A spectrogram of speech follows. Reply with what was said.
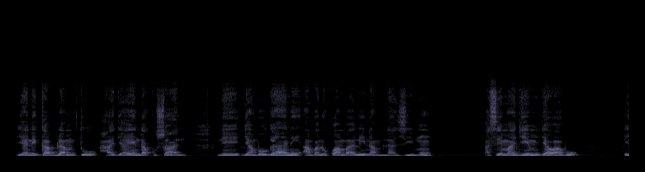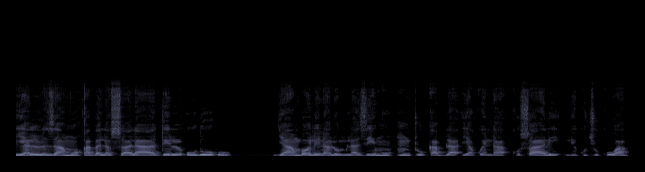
Yani kabla mtu hajaenda kusali ni jambo gani ambalo kwamba lina mlazimu? Asema jim jawabu yalzamu qabla salati luduu jambo linalomlazimu mtu kabla ya kwenda kuswali ni kuchukua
